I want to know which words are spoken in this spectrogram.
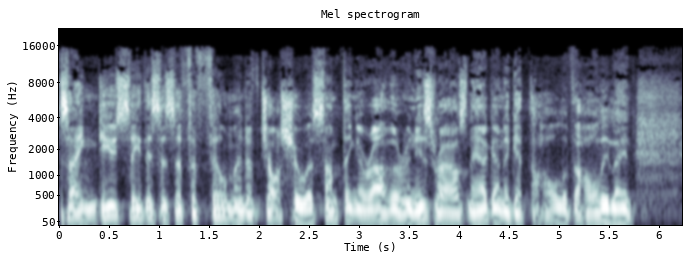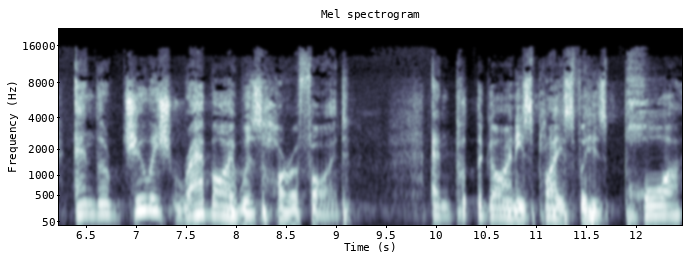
Saying, Do you see this as a fulfillment of Joshua something or other, and Israel's now going to get the whole of the Holy Land? And the Jewish rabbi was horrified and put the guy in his place for his poor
